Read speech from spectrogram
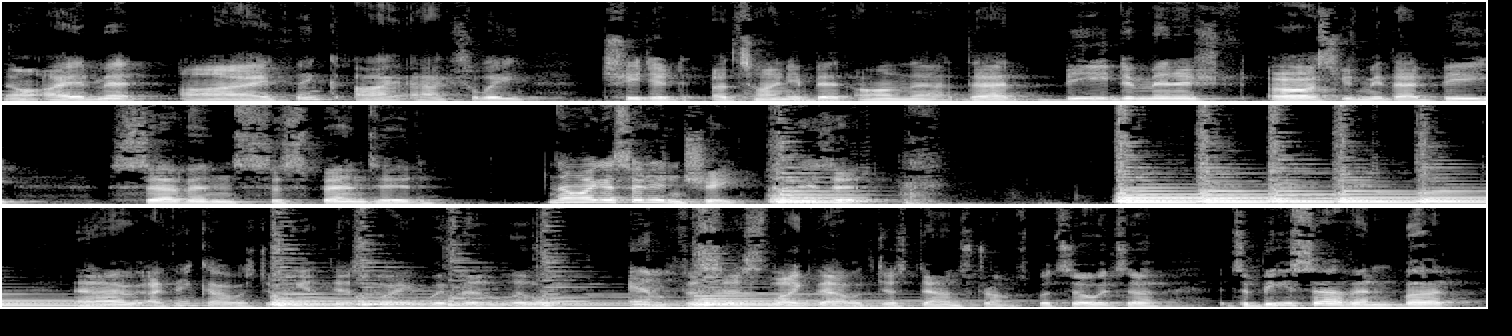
Now, I admit, I think I actually cheated a tiny bit on that. That B diminished, uh, excuse me, that B7 suspended. No, I guess I didn't cheat. That is it. And I, I think I was doing it this way with a little emphasis like that with just down strums. But so it's a, it's a B7, but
